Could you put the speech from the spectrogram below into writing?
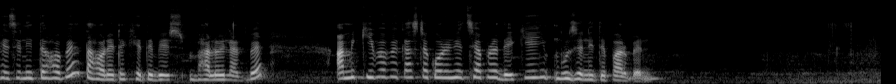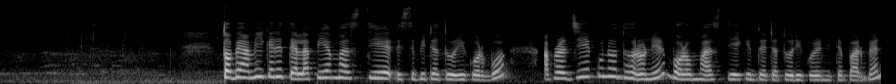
ভেজে নিতে হবে, তাহলে এটা খেতে বেশ ভালোই লাগবে। আমি কীভাবে কাজটা করে নিচ্ছি আপনারা দেখেই বুঝে নিতে পারবেন। তবে আমি এখানে তেলাপিয়া মাছ দিয়ে রেসিপিটা তৈরি করব। আপনারা যে কোনো ধরনের বড় মাছ দিয়ে কিন্তু এটা তৈরি করে নিতে পারবেন।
